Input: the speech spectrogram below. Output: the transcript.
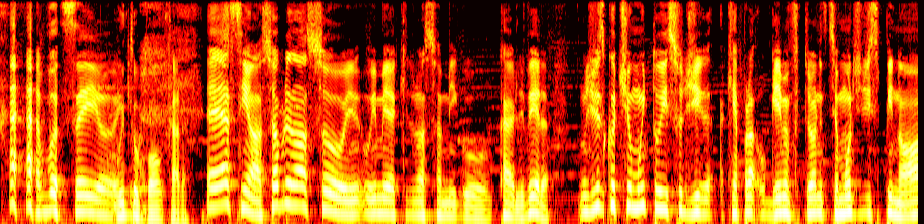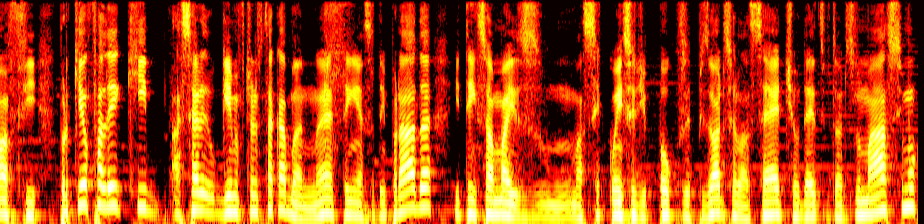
você e o... Muito bom, cara. É assim, ó, sobre o nosso o e-mail aqui do nosso amigo Caio Oliveira, a gente discutiu muito isso de que é pra, o Game of Thrones ter um monte de spin-off, porque eu falei que a série o Game of Thrones tá acabando, né? Tem essa temporada e tem só mais uma sequência de poucos episódios, sei lá, 7 ou 10 episódios no máximo,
